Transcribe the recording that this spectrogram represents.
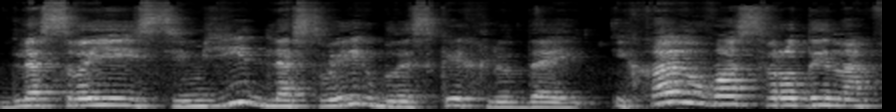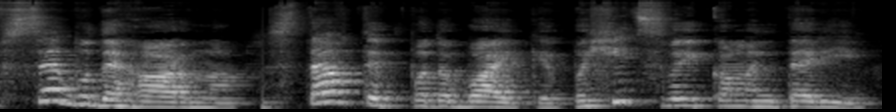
для своєї сім'ї, для своїх близьких людей. І хай у вас в родинах все буде гарно. Ставте вподобайки, пишіть свої коментарі.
